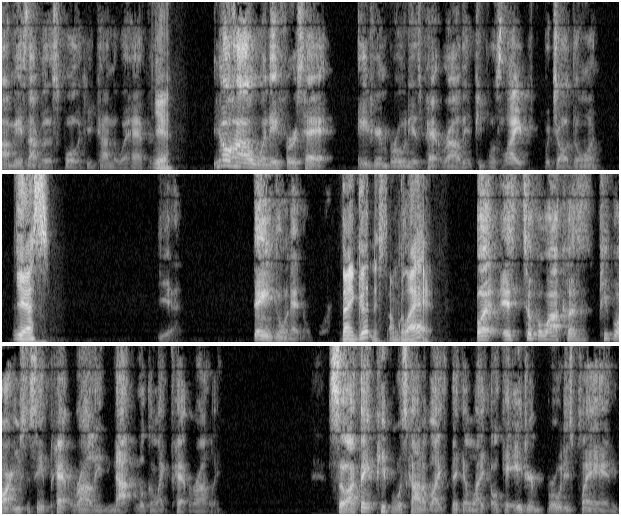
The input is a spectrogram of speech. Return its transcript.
I mean, it's not really a spoiler. You kind of know what happened. Yeah, You know how when they first had Adrien Brody as Pat Riley and people was like, what y'all doing? yes. Yeah. They ain't doing that no more. Thank goodness. I'm glad. But it took a while because people aren't used to seeing Pat Riley not looking like Pat Riley. So I think people was kind of like thinking like, okay, Adrien Brody's playing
